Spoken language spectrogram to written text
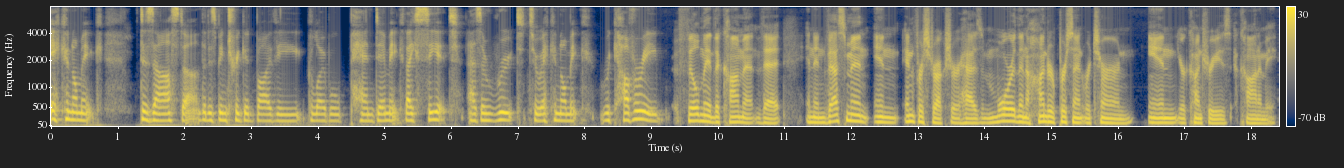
economic disaster that has been triggered by the global pandemic. They see it as a route to economic recovery. Phil made the comment that an investment in infrastructure has more than 100% return in your country's economy.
